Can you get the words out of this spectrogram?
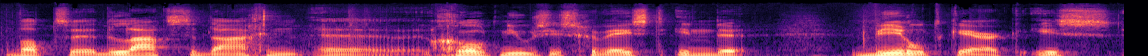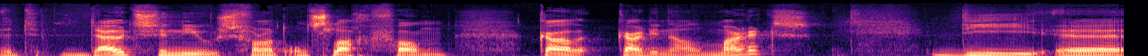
wat uh, de laatste dagen uh, groot nieuws is geweest in de Wereldkerk, is het Duitse nieuws van het ontslag van kardinaal Marx die uh,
